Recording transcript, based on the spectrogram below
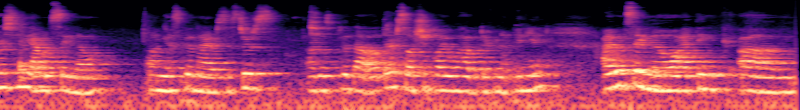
personally, I would say no. Um, Jessica and I are sisters. I'll just put that out there. So she probably will have a different opinion. I would say no. I think um,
